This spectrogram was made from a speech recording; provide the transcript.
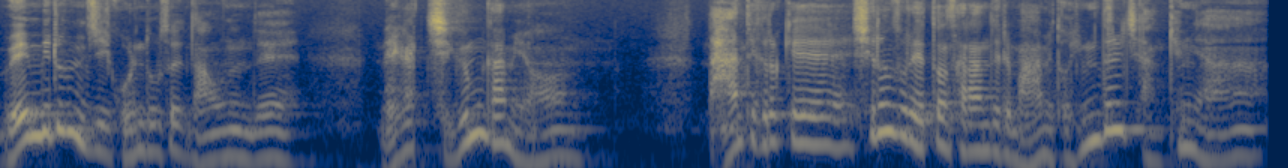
왜 미루는지 고린도서에 나오는데 내가 지금 가면 나한테 그렇게 싫은 소리 했던 사람들의 마음이 더 힘들지 않겠냐.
